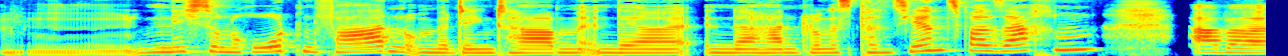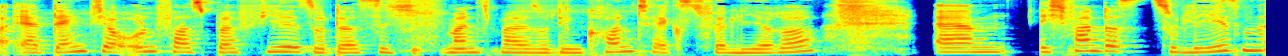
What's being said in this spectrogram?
nicht so einen roten Faden unbedingt haben in der, in der Handlung. Es passieren zwar Sachen, aber er denkt ja unfassbar viel, so dass ich manchmal so den Kontext verliere. Ähm, ich fand das zu lesen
